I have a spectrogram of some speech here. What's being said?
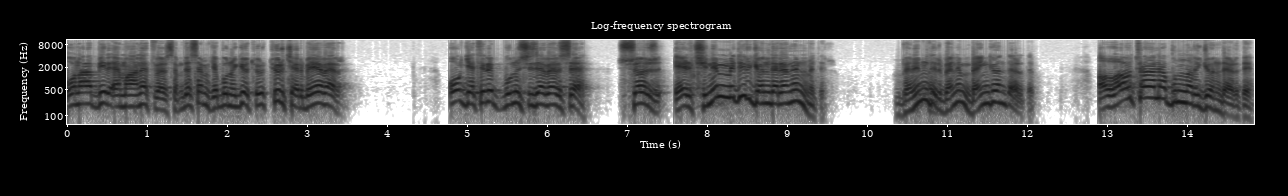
ona bir emanet versem, desem ki bunu götür Türkerbe'ye ver. O getirip bunu size verse söz elçinin midir, gönderenin midir? Benimdir, benim, ben gönderdim. Allahü Teala bunları gönderdi.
